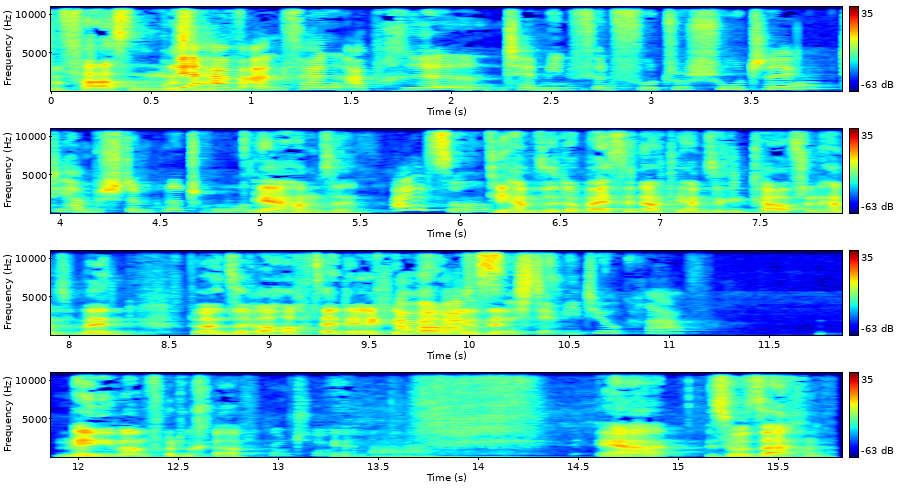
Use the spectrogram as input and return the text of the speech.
befassen. Wir haben Anfang April einen Termin für ein Fotoshooting. Die haben bestimmt eine Drohne. ja, haben sie. Also. Die haben sie, weißt du noch, die haben sie gekauft und haben sie bei, bei unserer Hochzeit direkt in den Aber Baum war das gesetzt. nicht der Videograf? Nee, die waren Fotograf. Okay. Ja, so Sachen.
